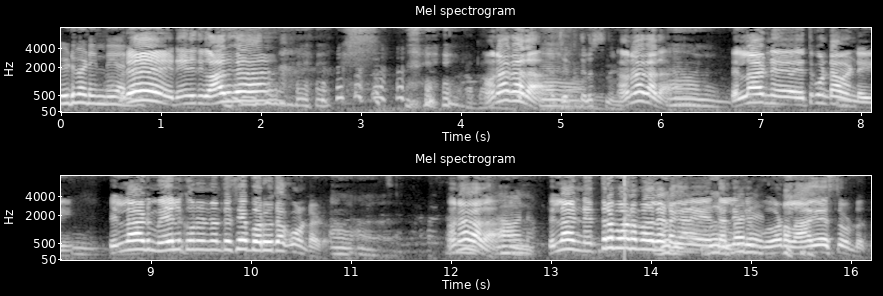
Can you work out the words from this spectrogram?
విడిపడింది రే నేను ఇది కాదుగా. అవునా కదా? అవునా కదా? పిల్లాడిని ఎత్తుకుంటామండి. పిల్లాడు మేలుకొని ఉన్నంతసేపు బరువు తక్కువ ఉంటాడు. అవును కదా? పిల్లాడు నిద్రపోవడం మొదలెట్టగానే తల్లి గోడ లాగేస్తూ ఉంటుంది.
